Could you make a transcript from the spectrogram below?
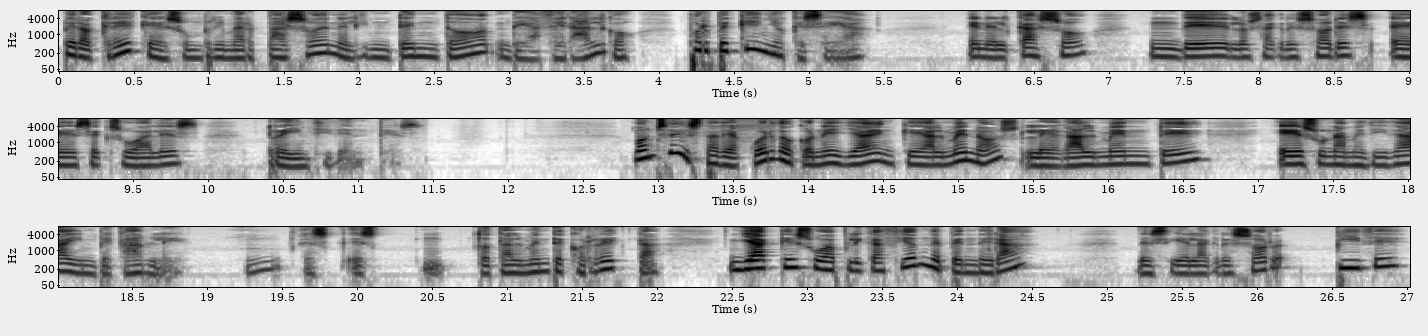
pero cree que es un primer paso en el intento de hacer algo, por pequeño que sea, en el caso de los agresores eh, sexuales reincidentes. Monse está de acuerdo con ella en que al menos legalmente es una medida impecable, es, es totalmente correcta, ya que su aplicación dependerá de si el agresor pide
